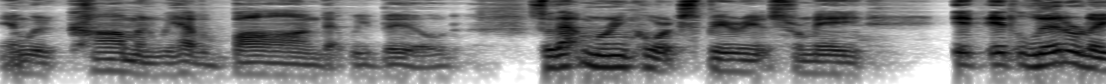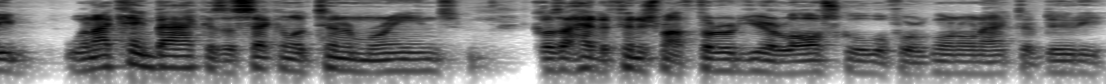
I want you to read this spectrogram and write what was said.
and we're common. We have a bond that we build. So that Marine Corps experience for me, it, it literally, when I came back as a second lieutenant Marines, because I had to finish my third year law school before going on active duty,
